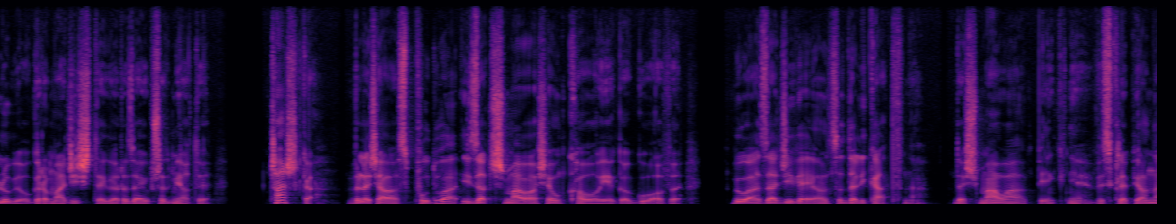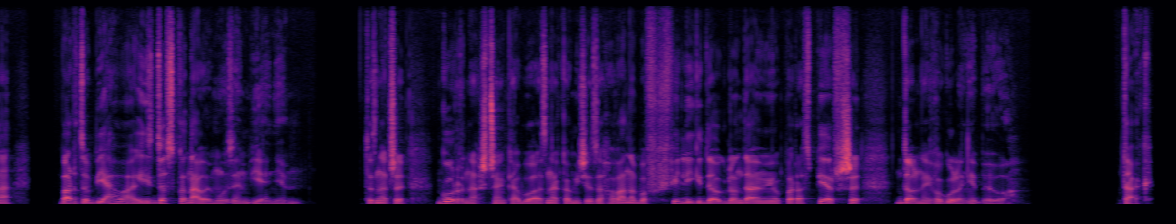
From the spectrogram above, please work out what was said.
lubią gromadzić tego rodzaju przedmioty. Czaszka wyleciała z pudła i zatrzymała się koło jego głowy. Była zadziwiająco delikatna, dość mała, pięknie wysklepiona, bardzo biała i z doskonałym uzębieniem. To znaczy, górna szczęka była znakomicie zachowana, bo w chwili, gdy oglądałem ją po raz pierwszy, dolnej w ogóle nie było. Tak,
